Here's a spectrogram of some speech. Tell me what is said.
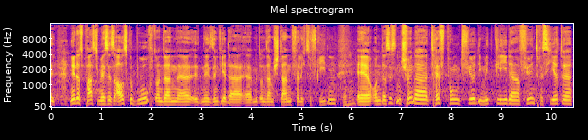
nee, das passt. Die Messe ist ausgebucht und dann äh, nee, sind wir da äh, mit unserem Stand völlig zufrieden. Mhm. Äh, und das ist ein schöner Treffpunkt für die Mitglieder, für Interessierte.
